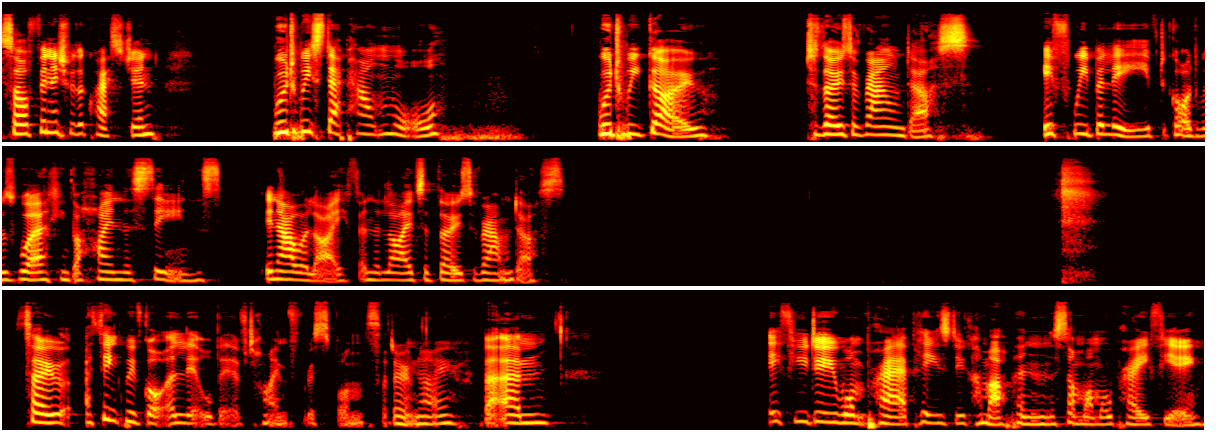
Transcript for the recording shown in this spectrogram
So I'll finish with a question Would we step out more? Would we go to those around us if we believed God was working behind the scenes in our life and the lives of those around us? So I think we've got a little bit of time for response. I don't know. But um, if you do want prayer, please do come up and someone will pray for you.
